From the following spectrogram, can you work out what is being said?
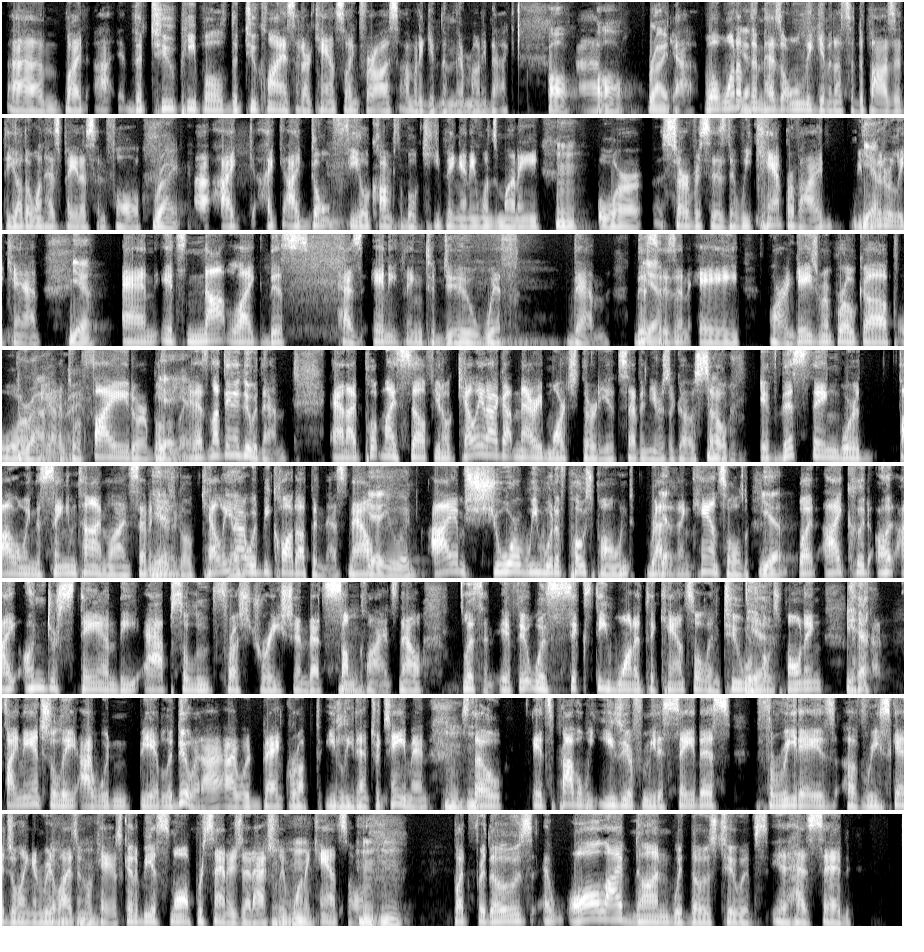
Um, but uh, the two people, the two clients that are canceling for us, I'm going to give them their money back. all Um, all right Yeah. Well, one of Yeah. them has only given us a deposit. The other one has paid us in full. right Uh, I, I, I don't feel comfortable keeping anyone's money Mm. or services that we can't provide. We Yeah. literally can't. yeah and it's not like this has anything to do with them this Yeah. isn't a our engagement broke up or Right, we got into a fight or blah, Yeah, blah, yeah. it has nothing to do with them and i put myself you know kelly and i got married march 30th seven years ago so Mhm. if this thing were following the same timeline seven years ago kelly and i would be caught up in this now yeah you would i am sure we would have postponed rather Yep. than canceled yeah but I could uh, I understand the absolute frustration that some Mhm. clients. Now, listen, if it was 60 wanted to cancel and two were Yeah. postponing, yeah financially I wouldn't be able to do it. I, I would bankrupt Elite Entertainment. Mhm. So it's probably easier for me to say this 3 days of rescheduling and realizing Mhm. okay, it's going to be a small percentage that actually want to cancel. Mhm. But for those all I've done with those two is it has said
